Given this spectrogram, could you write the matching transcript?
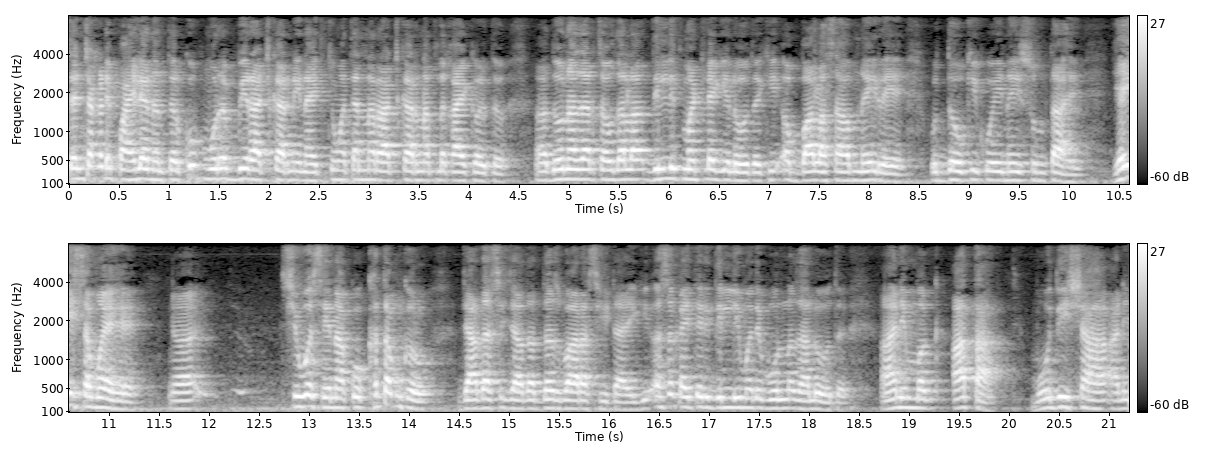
त्यांच्याकडे पाहिल्यानंतर खूप मुरब्बी राजकारणी नाहीत किंवा त्यांना राजकारणातलं काय कळतं. दोन हजार चौदाला दिल्लीत म्हटलं गेलं होतं की अब बालासाहेब नाही रे उद्धव की कोई नाही सुनता है. यही समय है. शिवसेना को खतम करो. ज्यादा से ज्यादा दस बारा सीट आएगी. असं काहीतरी दिल्लीमध्ये बोलणं झालं होतं. आणि मग आता मोदी शहा आणि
